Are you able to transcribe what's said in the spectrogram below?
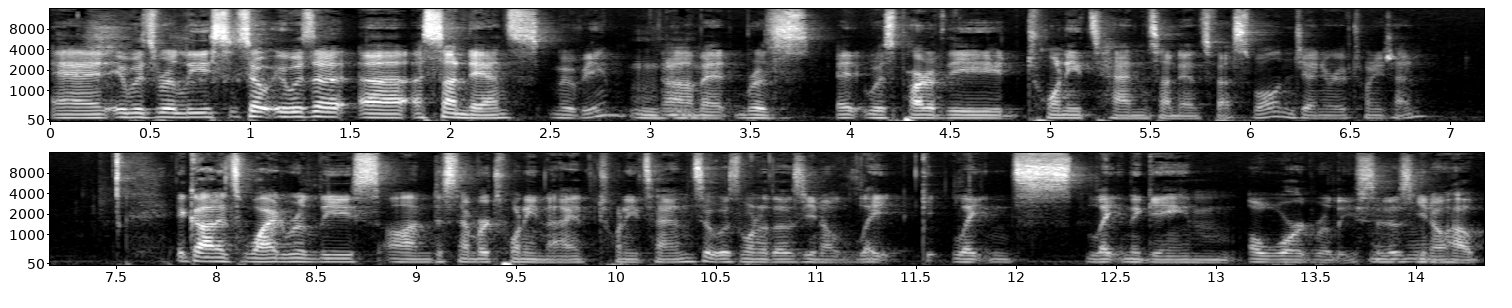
and it was released. So it was a, a, a Sundance movie. Mhm. Um, it was it was part of the 2010 Sundance Festival in January of 2010. It got its wide release on December 29th, 2010. So it was one of those, you know, late late in, late in the game award releases. Mhm. You know how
